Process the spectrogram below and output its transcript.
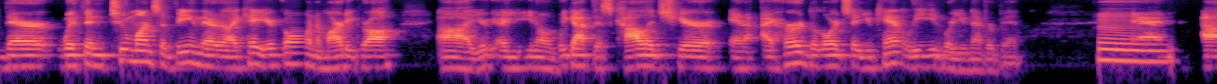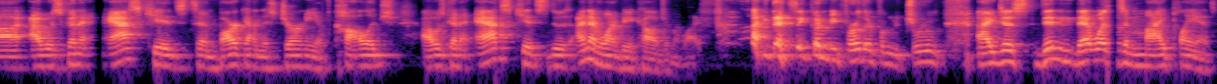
they're within two months of being there they're like hey you're going to mardi gras uh, you're uh, you know we got this college here and i heard the lord say you can't lead where you've never been Hmm. and uh, I was going to ask kids to embark on this journey of college. I was going to ask kids to do this. I never want to be in college in my life. like this, it couldn't be further from the truth. I just didn't. That wasn't my plans.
